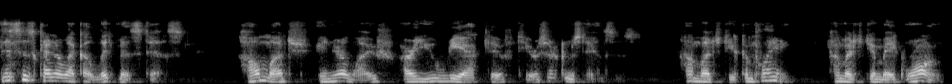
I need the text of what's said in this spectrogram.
This is kind of like a litmus test. How much in your life are you reactive to your circumstances? How much do you complain? How much do you make wrong?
